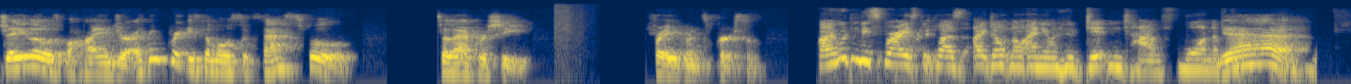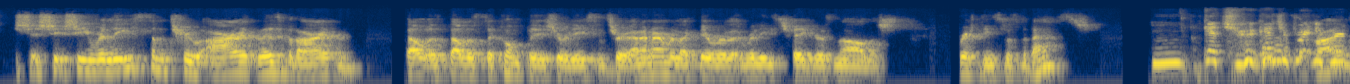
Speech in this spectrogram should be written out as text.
J Lo is behind her. I think Britney's the most successful celebrity fragrance person. I wouldn't be surprised because I don't know anyone who didn't have one of Yeah, she, she she released them through Ar- Elizabeth Arden. That was that was the company she released them through. And I remember like they were released figures and all that. Britney's was the best. Mm, Get your get your Britney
